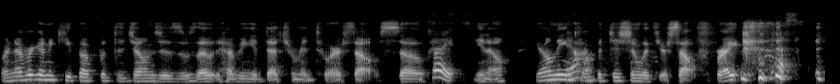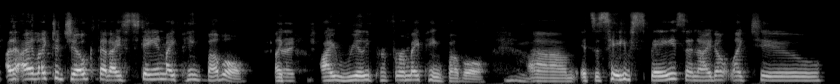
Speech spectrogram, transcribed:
we're never going to keep up with the Joneses without having a detriment to ourselves. So, right. you know, you're only in yeah. competition with yourself, right? yes. I, I, like to joke that I stay in my pink bubble. Like, right. I really prefer my pink bubble. Mm. Um, it's a safe space, and I don't like to.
